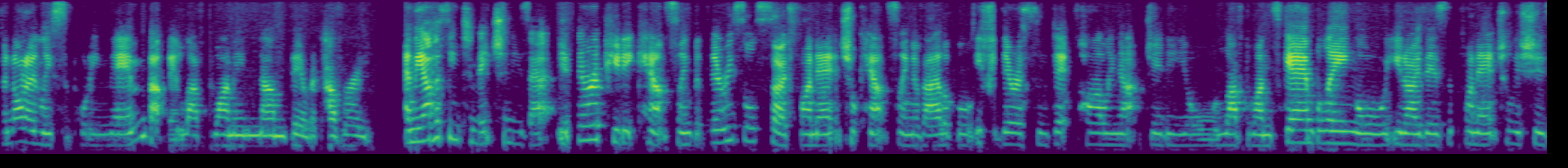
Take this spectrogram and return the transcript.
for not only supporting them but their loved one in um, their recovery. And the other thing to mention is that it's therapeutic counselling, but there is also financial counselling available if there are some debt piling up due to your loved one's gambling or, you know, there's the financial issues.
